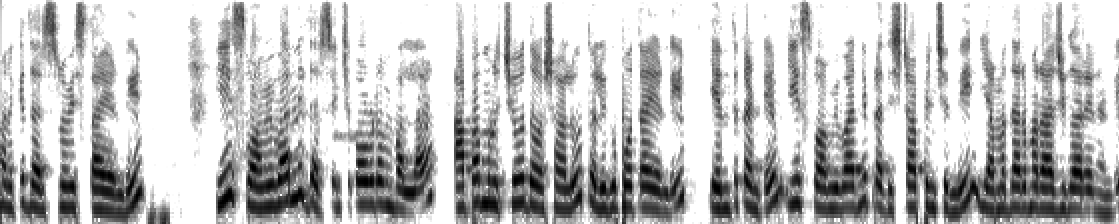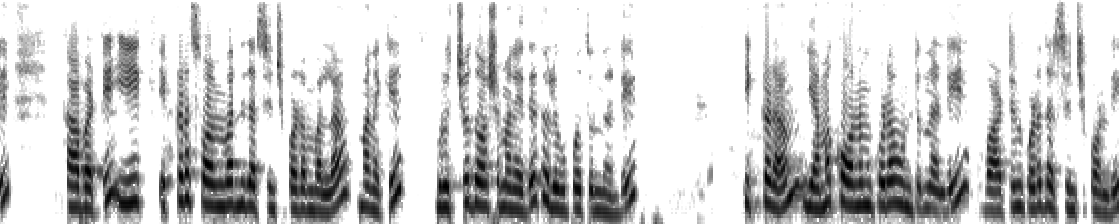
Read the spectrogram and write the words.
మనకి దర్శనమిస్తాయండి. ఈ స్వామివారిని దర్శించుకోవడం వల్ల అపమృత్యు దోషాలు తొలగిపోతాయండి. ఎందుకంటే ఈ స్వామివారిని ప్రతిష్టాపించింది యమధర్మరాజు గారేనండి. కాబట్టి ఈ ఇక్కడ స్వామివారిని దర్శించుకోవడం వల్ల మనకి మృత్యు దోషం అనేది తొలగిపోతుందండి. ఇక్కడ యమకోణం కూడా ఉంటుందండి. వాటిని కూడా దర్శించుకోండి.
